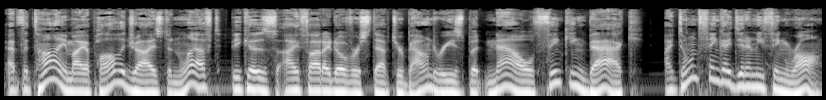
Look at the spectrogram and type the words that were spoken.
At the time, I apologized and left because I thought I'd overstepped her boundaries, but now, thinking back, I don't think I did anything wrong.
